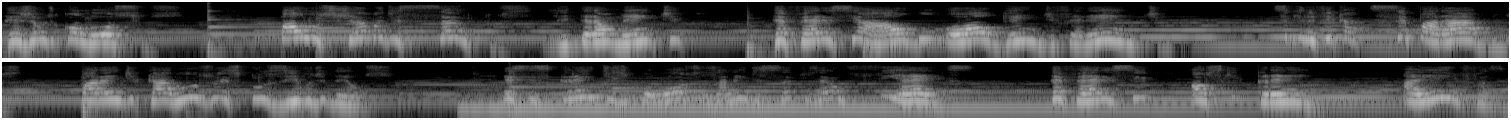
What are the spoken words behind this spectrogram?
região de Colossos. Paulo chama de santos, literalmente, refere-se a algo ou alguém diferente. Significa separados para indicar uso exclusivo de Deus. Esses crentes de Colossos, além de santos, eram fiéis. Refere-se aos que creem. A ênfase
